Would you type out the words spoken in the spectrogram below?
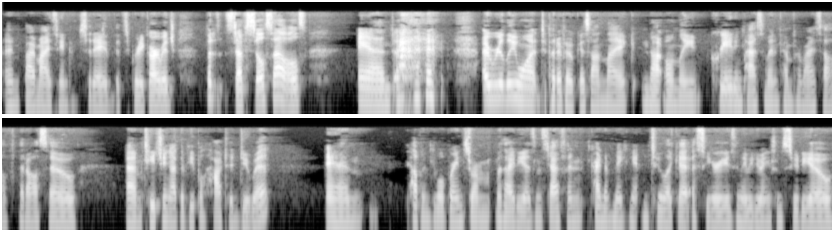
and by my standards today it's pretty garbage but stuff still sells. And i really want to put a focus on like not only creating passive income for myself but also um, teaching other people how to do it and helping people brainstorm with ideas and stuff and kind of making it into like a, a series and maybe doing some studio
